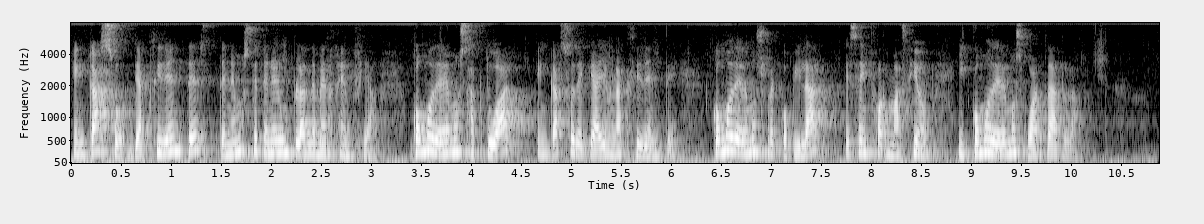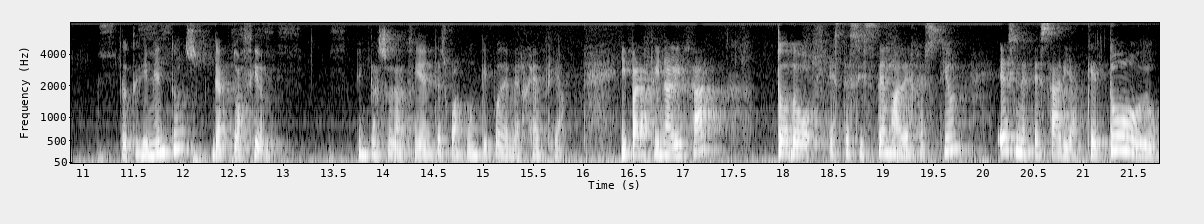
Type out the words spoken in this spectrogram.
en caso de accidentes tenemos que tener un plan de emergencia cómo debemos actuar en caso de que haya un accidente, cómo debemos recopilar esa información y cómo debemos guardarla. Procedimientos de actuación en caso de accidentes o algún tipo de emergencia. Y para finalizar, todo este sistema de gestión es necesaria que toda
